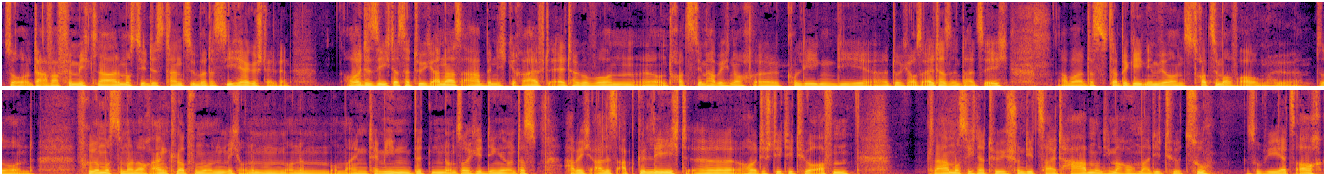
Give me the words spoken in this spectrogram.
So, und da war für mich klar, muss die Distanz über das Sie hergestellt werden. Heute sehe ich das natürlich anders. A, bin ich gereift, älter geworden äh, und trotzdem habe ich noch äh, Kollegen, die äh, durchaus älter sind als ich. Aber das, da begegnen wir uns trotzdem auf Augenhöhe. So und früher musste man auch anklopfen und mich um, um, um einen Termin bitten und solche Dinge. Und das habe ich alles abgelegt. Äh, heute steht die Tür offen. Klar muss ich natürlich schon die Zeit haben und ich mache auch mal die Tür zu so wie jetzt auch,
